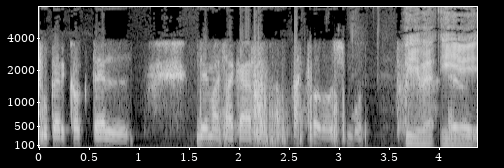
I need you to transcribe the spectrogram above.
super cóctel de machacar a todos. Y.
